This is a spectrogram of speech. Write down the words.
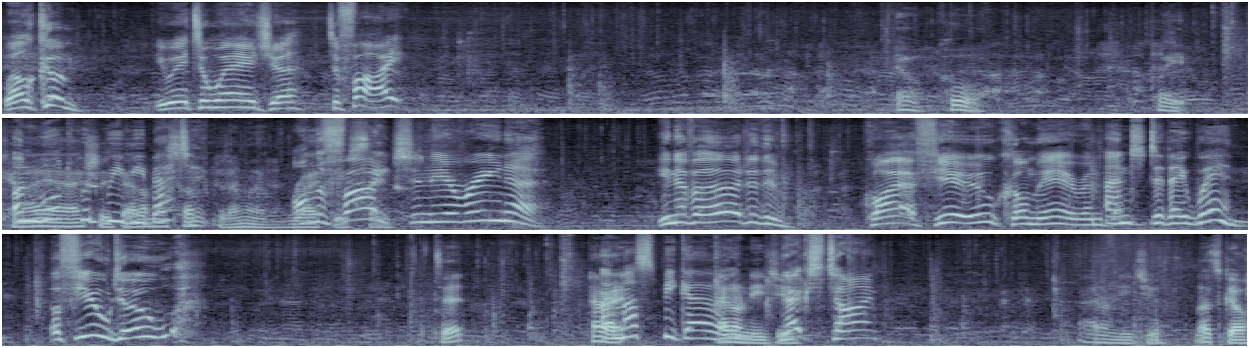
Welcome. You here to wager? To fight? Oh, cool. Wait, can On I what would we bet be on betting? Because I'm On the fights things. in the arena. You never heard of them. Quite a few come here and... And do they win? A few do. That's it. I All right. must be going. I don't need you. Next time. I don't need you. Let's go.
